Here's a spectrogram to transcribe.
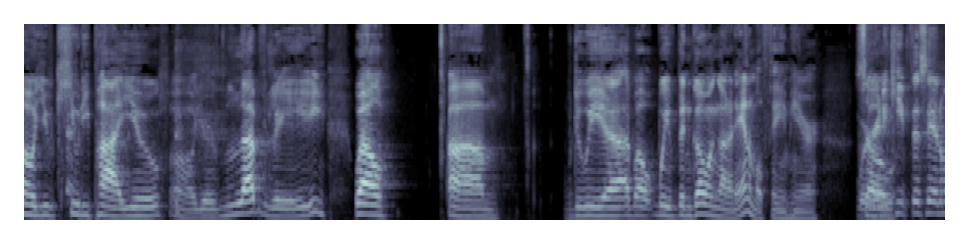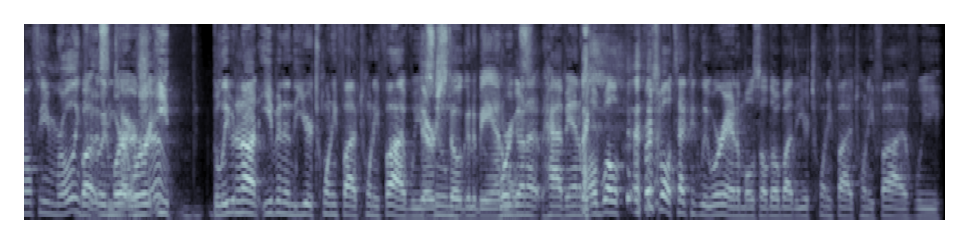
oh, you cutie pie, you. Oh, you're lovely. Well, um, do we? Uh, well, we've been going on an animal theme here. We're so, going to keep this animal theme rolling But we're, we're e- believe it or not, even in the year 2525, we There's assume still gonna be We're gonna have animals. Well, first of all, technically we're animals. Although by the year 2525, we,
